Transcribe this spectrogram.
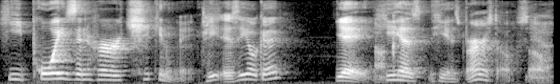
he poisoned her chicken wing. He is he okay? Yeah, he has he has burns though. So Yeah.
